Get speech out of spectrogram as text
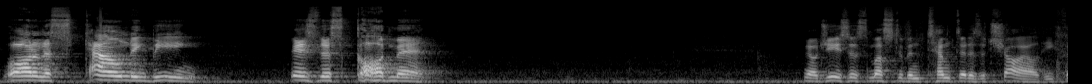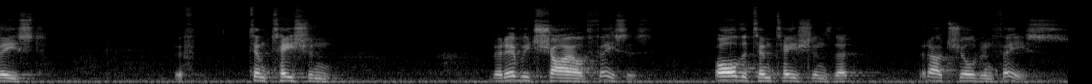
What an astounding being is this God man. You know, Jesus must have been tempted as a child. He faced temptation that every child faces, all the temptations that, that our children face,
